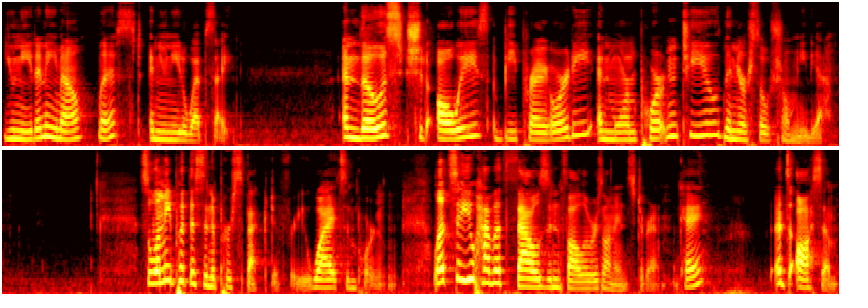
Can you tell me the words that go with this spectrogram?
You need an email list and you need a website. And those should always be priority and more important to you than your social media. So let me put this into perspective for you why it's important. Let's say you have a thousand followers on Instagram, okay? That's awesome.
